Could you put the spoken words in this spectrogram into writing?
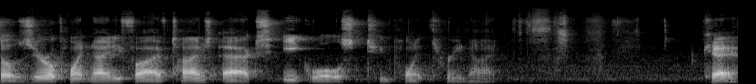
So 0.95 times x equals 2.39. Okay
